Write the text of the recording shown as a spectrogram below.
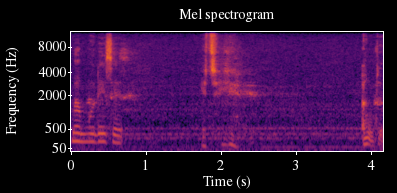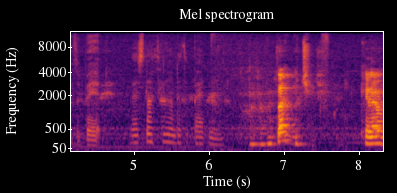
Mum, what is it? It's here. Under the bed. There's nothing under the bed, Mum. That, Check for can I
